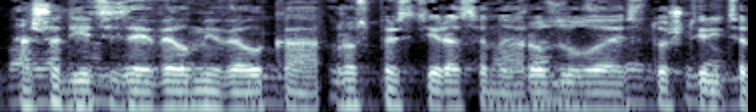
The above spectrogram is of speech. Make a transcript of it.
Naša dieceza je veľmi veľká, rozprestiera sa na rozlohe 142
